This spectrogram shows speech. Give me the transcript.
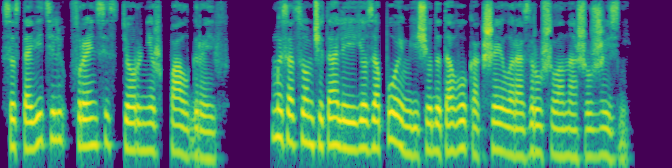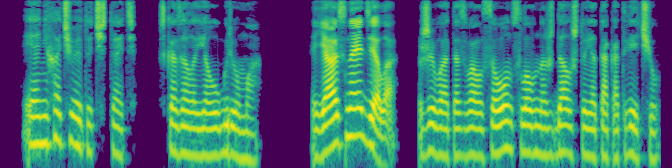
составитель Фрэнсис Тернер Палгрейв. Мы с отцом читали ее за поем еще до того, как Шейла разрушила нашу жизнь. «Я не хочу это читать», — сказала я угрюмо. «Ясное дело», — живо отозвался он, словно ждал, что я так отвечу.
